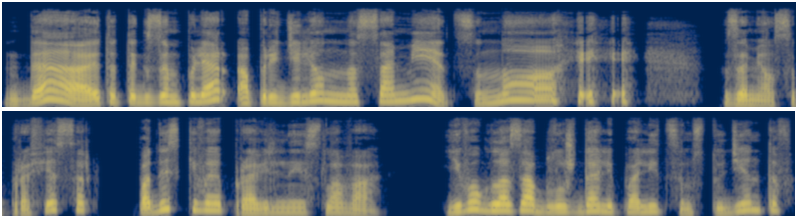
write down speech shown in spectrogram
«Да, этот экземпляр определенно самец, но...» замялся профессор, подыскивая правильные слова. Его глаза блуждали по лицам студентов,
